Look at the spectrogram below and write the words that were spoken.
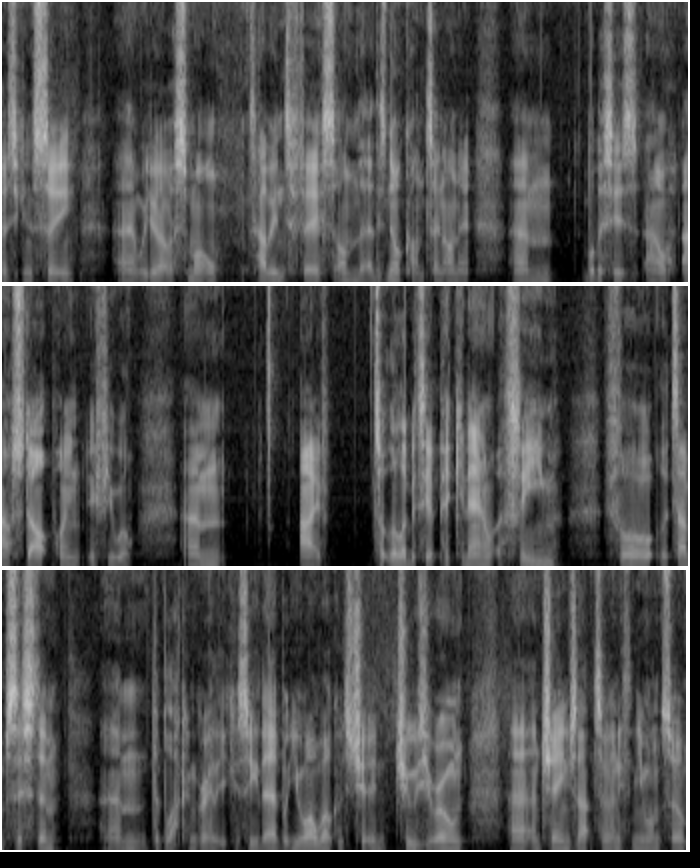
as you can see, uh, we do have a small tab interface on there. There's no content on it, um, but this is our, our start point, if you will. Um, I've took the liberty of picking out a theme for the tab system. Um, the black and grey that you can see there but you are welcome to ch choose your own uh, and change that to anything you want so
